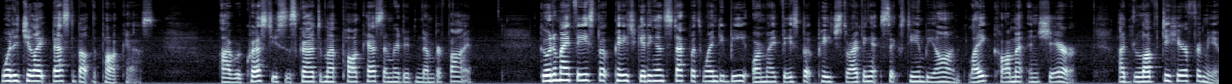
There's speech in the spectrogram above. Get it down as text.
What did you like best about the podcast? I request you subscribe to my podcast. I'm rated number five. Go to my Facebook page, Getting Unstuck with Wendy B, or my Facebook page, Thriving at 60 and Beyond. Like, comment, and share. I'd love to hear from you.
